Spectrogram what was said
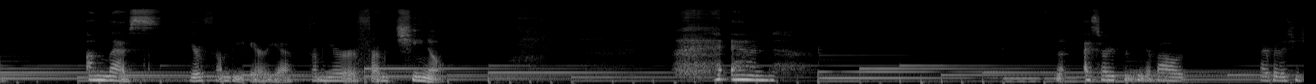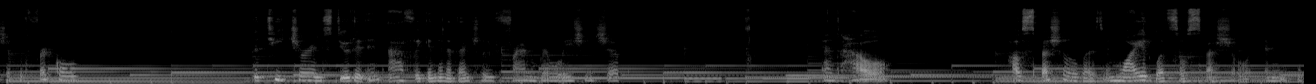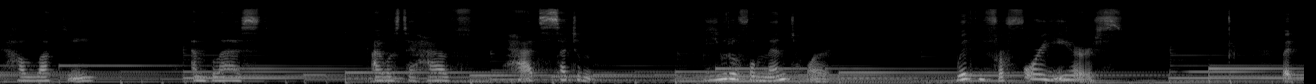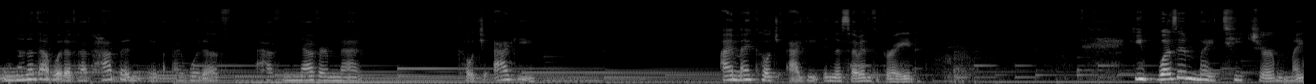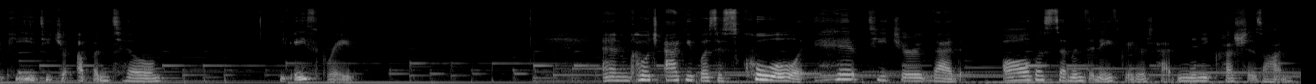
unless you're from the area, from your from Chino. And I started thinking about my relationship with Frickel, the teacher and student and athlete, and then eventually friend relationship, and how how special it was and why it was so special and, and how lucky and blessed I was to have had such a beautiful mentor with me for four years. But none of that would have happened if I would have have never met Coach Aggie. I met Coach Aggie in the seventh grade. He wasn't my teacher, my PE teacher, up until the eighth grade. And Coach Aggie is cool, hip teacher that all the seventh and eighth graders had many crushes on.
